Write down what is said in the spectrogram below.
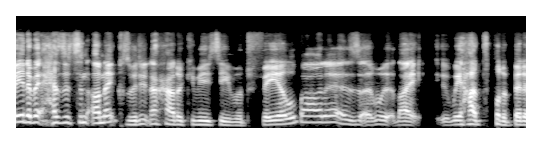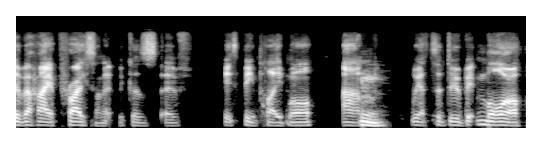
being a bit hesitant on it because we didn't know how the community would feel about it. As, uh, we- like we had to put a bit of a higher price on it because of it's being played more, and Hmm. we had to do a bit more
